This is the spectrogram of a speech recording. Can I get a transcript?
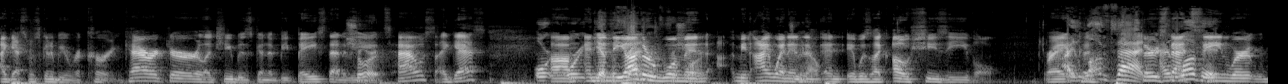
I guess, was going to be a recurring character. Like she was going to be based out of Sure. the aunt's house, I guess. Or- um, or, and yeah, then the the, friend, other woman. sure. I mean, I went in and, and it was like, oh, she's evil. Right, I loved that. There's I that love it. scene where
